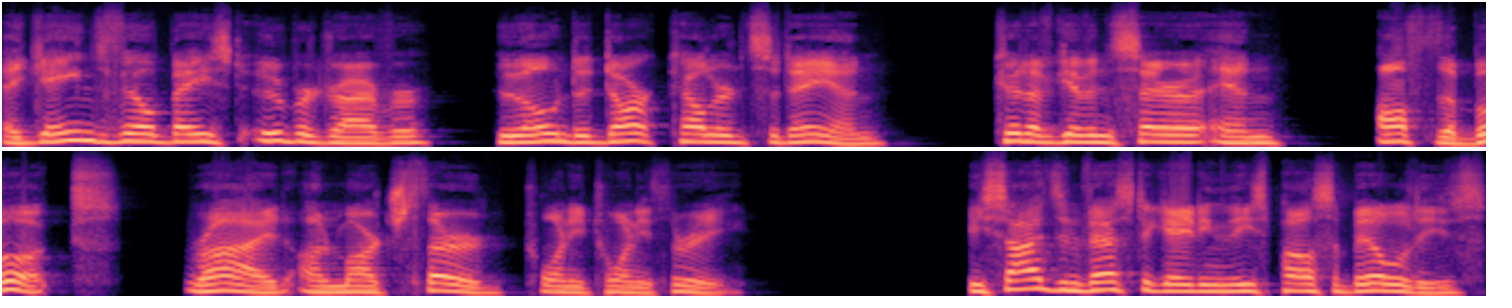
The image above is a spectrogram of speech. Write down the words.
a Gainesville based Uber driver who owned a dark colored sedan could have given Sara an off the books ride on March 3rd, 2023. Besides investigating these possibilities,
